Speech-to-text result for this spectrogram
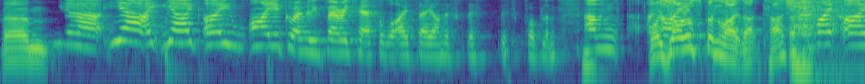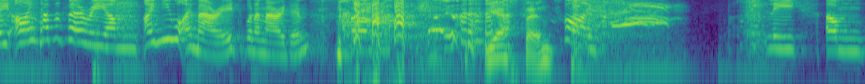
Um, Yeah, yeah, I, yeah. I, I, I agree. I'm going to be very careful what I say on this this this problem. Um, why is I, your husband like that, Tash? I, I, I have a very um. I knew what I married when I married him. Um, so Yes, then. it's fine. Completely um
